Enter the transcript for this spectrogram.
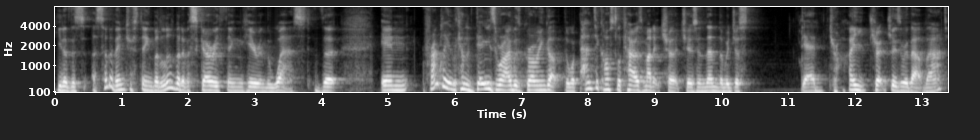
You know, there's a sort of interesting but a little bit of a scary thing here in the West that in frankly in the kind of days where I was growing up, there were Pentecostal charismatic churches and then there were just dead dry churches without that.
